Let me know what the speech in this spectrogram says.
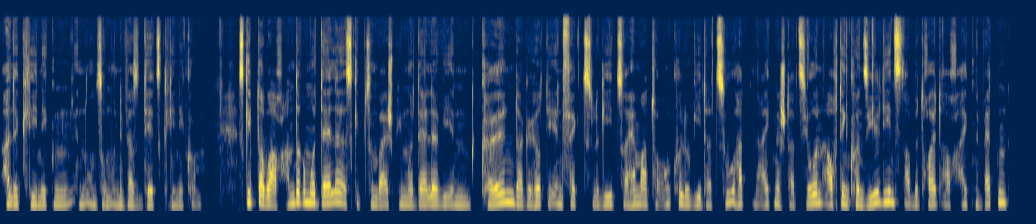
alle Kliniken in unserem Universitätsklinikum. Es gibt aber auch andere Modelle. Es gibt zum Beispiel Modelle wie in Köln, da gehört die Infektiologie zur Hämato-Onkologie dazu, hat eine eigene Station, auch den Konsildienst, aber betreut auch eigene Betten,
